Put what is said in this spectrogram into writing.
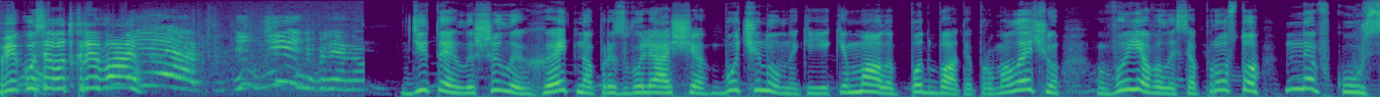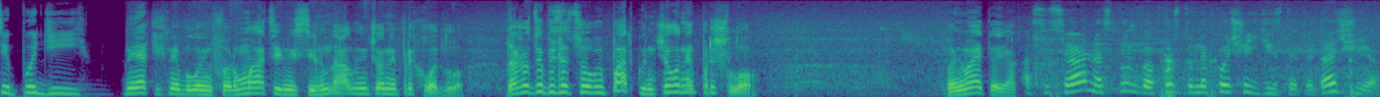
Вікуся, відкривай. Ні, ідіть, блін. Дітей лишили геть на призволяще, бо чиновники, які мали б подбати про малечу, виявилися просто не в курсі подій. Ніяких не було інформації, ні сигналу, нічого не приходило. Навіть після цього випадку нічого не прийшло. Розумієте як? А соціальна служба просто не хоче їздити, да, чи як?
